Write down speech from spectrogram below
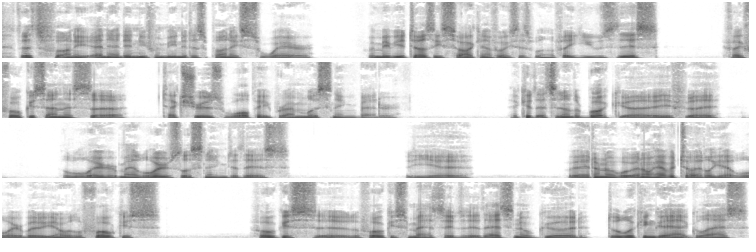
That's funny, and I didn't even mean it as a pun. I swear but maybe it does. He's talking. He says, well, if I use this, if I focus on this uh, texture as wallpaper, I'm listening better. Could, that's another book. Uh, if uh, the lawyer, my lawyer's listening to this, he, uh, I don't know, I don't have a title yet, lawyer, but you know, the focus, focus, uh, the focus method, that's no good. The looking glass,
